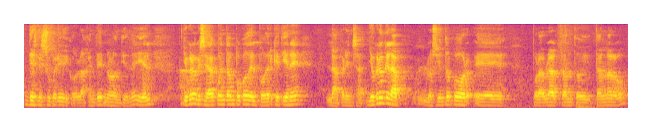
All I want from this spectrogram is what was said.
desde su periódico. La gente no lo entiende. Y él, yo creo que se da cuenta un poco del poder que tiene la prensa. Yo creo que la. Lo siento por, eh, por hablar tanto y tan largo.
